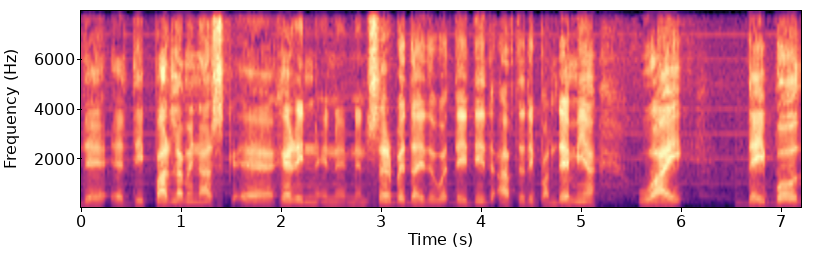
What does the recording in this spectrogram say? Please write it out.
The, uh, the Parliament asked uh, her in, in, in survey that they, did after the pandemic why they bought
